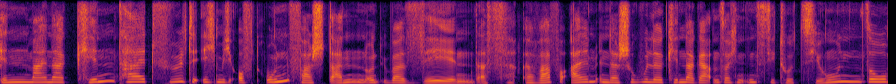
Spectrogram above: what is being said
In meiner Kindheit fühlte ich mich oft unverstanden und übersehen. Das äh, war vor allem in der Schule, Kindergarten, solchen Institutionen so,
